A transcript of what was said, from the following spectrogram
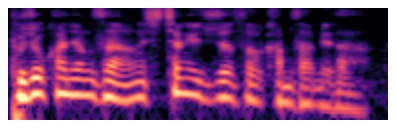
부족한 영상 시청해 주셔서 감사합니다.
